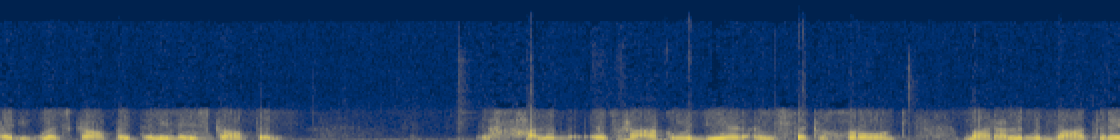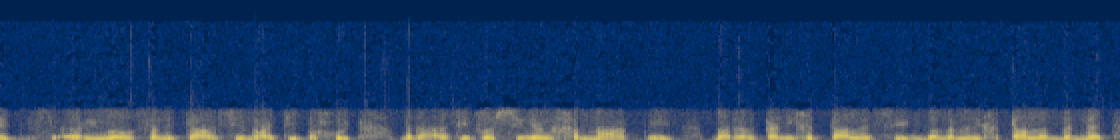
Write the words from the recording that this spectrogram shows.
uit die Oos-Kaap uit in die Wes-Kaap in. Hulle is geakkommodeer in stukke grond, maar hulle moet water hê, riool, sanitasie en daai tipe goed. Maar daar is nie voorsiening gemaak nie, maar hulle kan die getalle sien. Wanneer hulle die getalle benut,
